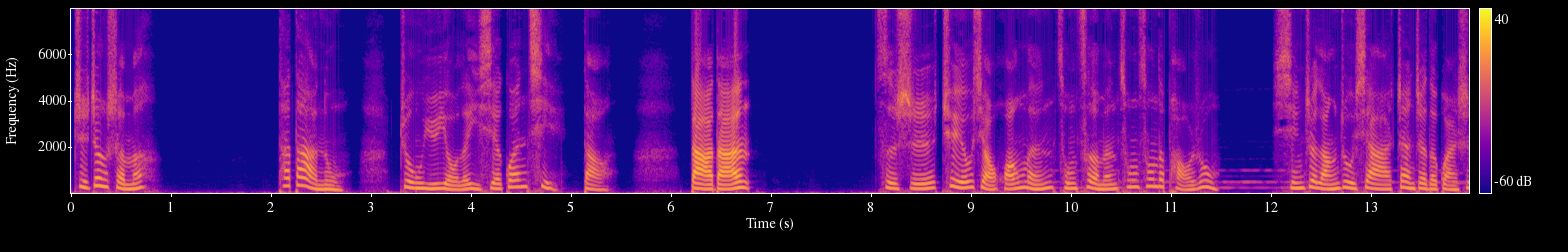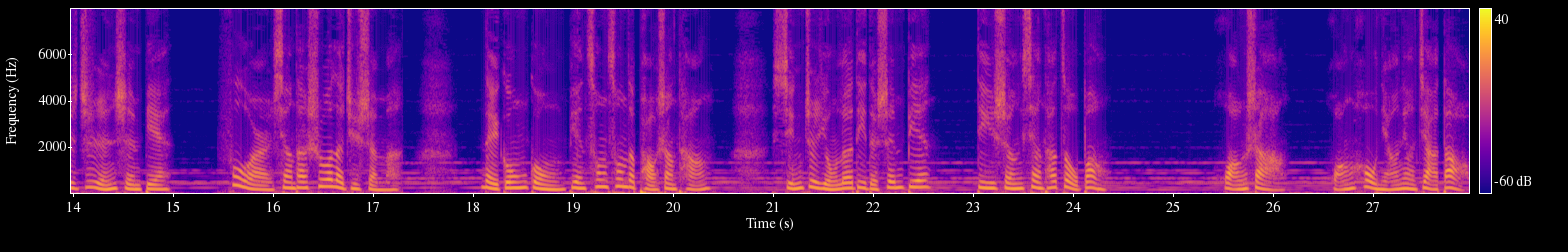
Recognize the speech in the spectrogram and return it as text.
指证什么？”他大怒，终于有了一些官气，道：“大胆！”此时，却有小黄门从侧门匆匆地跑入，行至廊柱下站着的管事之人身边，附耳向他说了句什么，那公公便匆匆地跑上堂，行至永乐帝的身边，低声向他奏报：“皇上，皇后娘娘驾到，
